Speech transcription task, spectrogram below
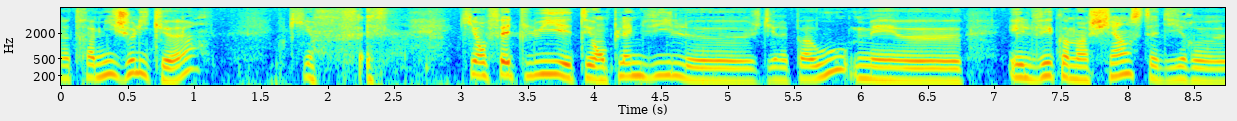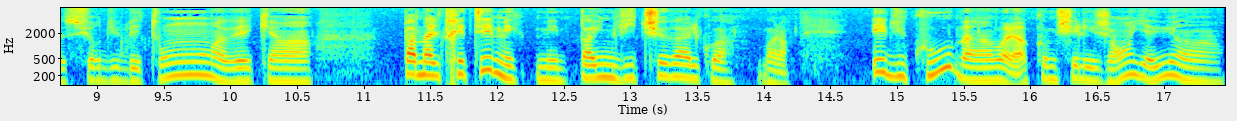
notre ami Joli Cœur, qui en fait, qui en fait lui était en pleine ville, euh, je dirais pas où, mais euh, élevé comme un chien, c'est-à-dire euh, sur du béton, avec un pas maltraité, mais, mais pas une vie de cheval, quoi. Voilà. Et du coup, ben voilà, comme chez les gens, il y a eu un-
